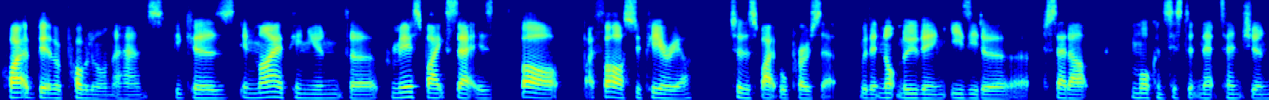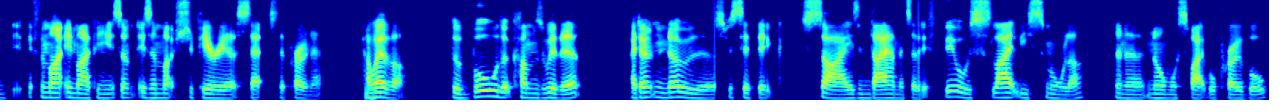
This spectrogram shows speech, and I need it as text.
quite a bit of a problem on their hands because, in my opinion, the Premier Spike set is far by far superior to the Spikeball Pro set, with it not moving, easy to uh, set up, more consistent net tension. If in my in my opinion, it's a, is a much superior set to the Pro Net. Mm-hmm. However, the ball that comes with it, I don't know the specific size and diameter, but it feels slightly smaller than a normal Spikeball Pro ball.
